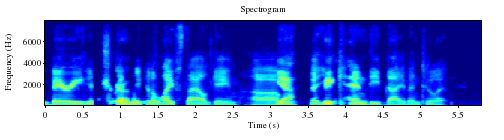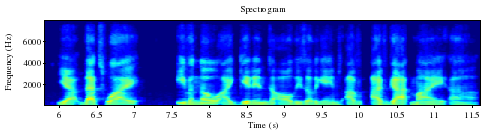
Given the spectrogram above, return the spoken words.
very you true. To make it a lifestyle game. Um, yeah, that you Be- can deep dive into it. Yeah, that's why. Even though I get into all these other games, I've I've got my uh,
